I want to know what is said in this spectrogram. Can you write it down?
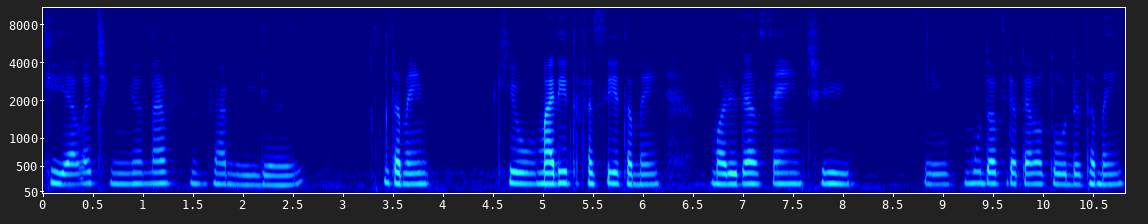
que ela tinha na família. Também que o marido fazia também. O marido é e mudou a vida dela toda também.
